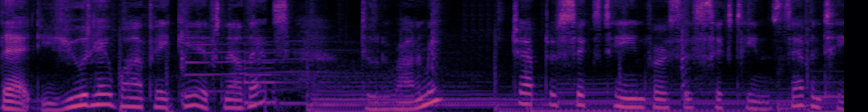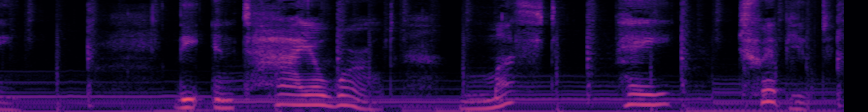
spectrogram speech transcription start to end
that Yud-Heh-Wav-Heh gives. Now that's Deuteronomy chapter 16, verses 16 and 17. The entire world must pay tribute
